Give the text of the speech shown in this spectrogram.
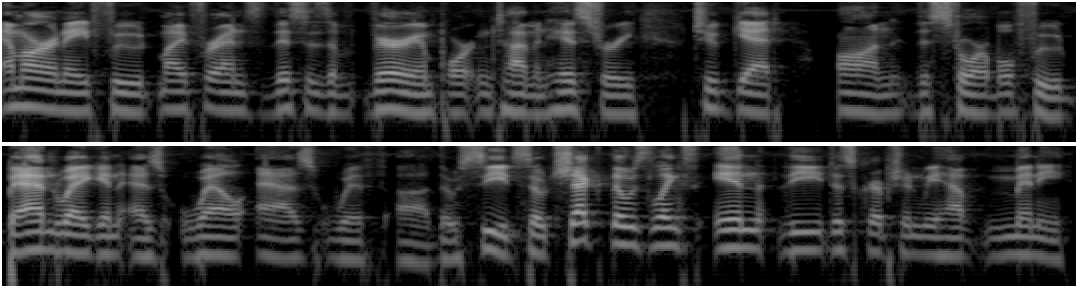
mRNA food. My friends, this is a very important time in history to get on the storable food bandwagon as well as with uh, those seeds. So check those links in the description. We have many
